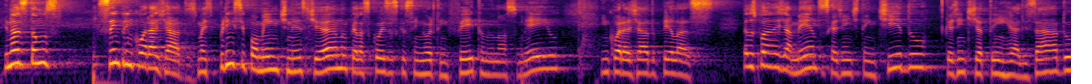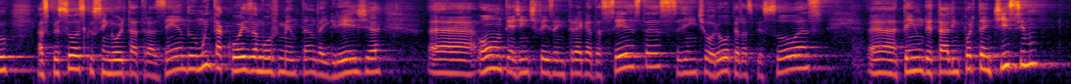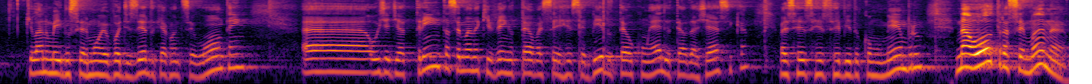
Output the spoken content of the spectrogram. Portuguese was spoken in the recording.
E nós estamos sempre encorajados, mas principalmente neste ano, pelas coisas que o Senhor tem feito no nosso meio, encorajado pelas, pelos planejamentos que a gente tem tido, que a gente já tem realizado, as pessoas que o Senhor está trazendo, muita coisa movimentando a igreja. Uh, ontem a gente fez a entrega das cestas, a gente orou pelas pessoas. Uh, tem um detalhe importantíssimo, que lá no meio do sermão eu vou dizer do que aconteceu ontem. Uh, hoje é dia 30, semana que vem o Theo vai ser recebido, o Theo com ele, o Theo da Jéssica, vai ser recebido como membro. Na outra semana,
